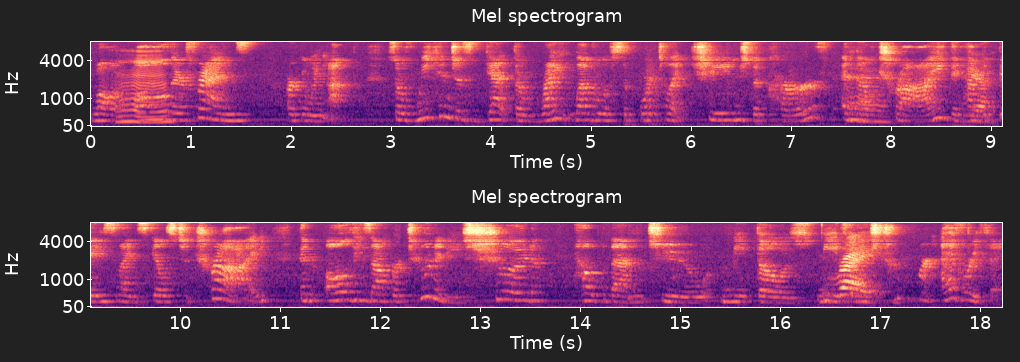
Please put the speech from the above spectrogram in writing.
while all mm-hmm. their friends are going up. So if we can just get the right level of support to like change the curve and they'll mm-hmm. try, they have the baseline skills to try, then all these opportunities should help them to meet those needs. And it's true for everything.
